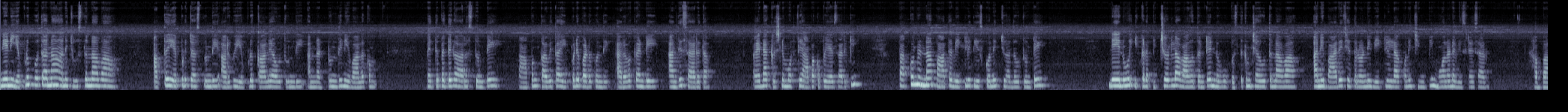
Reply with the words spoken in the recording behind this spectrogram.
నేను ఎప్పుడు పోతానా అని చూస్తున్నావా? అత్త ఎప్పుడు చేస్తుంది? అరుగు ఎప్పుడు ఖాళీ అవుతుంది? అన్నట్టుంది నీ వాలకం. పెద్ద పెద్దగా అరుస్తుంటే పాపం కవిత ఇప్పుడే పడుకుంది. అరవకండి అంది శారద. అయినా కృష్ణమూర్తి ఆపకపోయేసరికి పక్కనున్న పాత వీక్లీ తీసుకొని చదువుతుంటే నేను ఇక్కడ పిచ్చోడ్లా వాగుతుంటే నువ్వు పుస్తకం చదువుతున్నావా? అని భార్య చేతిలోని వీక్లీ లాక్కొని చింపి మూలన విసిరేశాడు. అబ్బా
